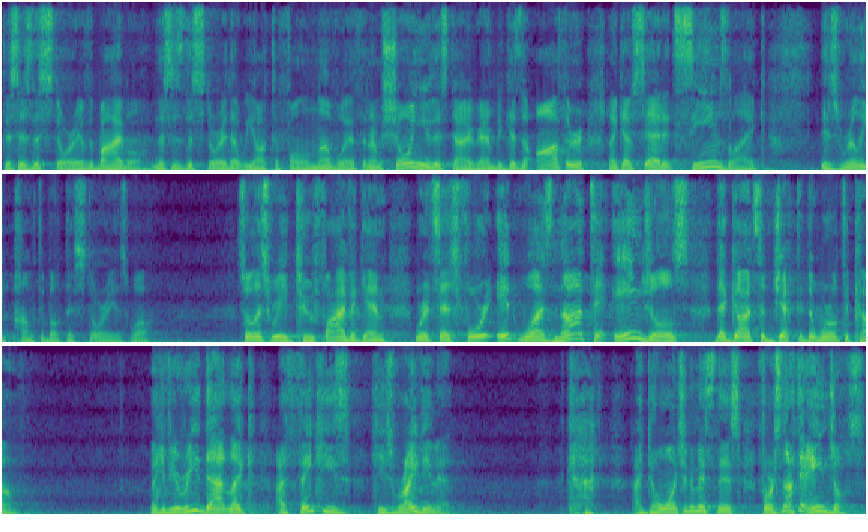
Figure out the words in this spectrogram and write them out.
This is the story of the Bible. And this is the story that we ought to fall in love with. And I'm showing you this diagram because the author, like I've said, it seems like is really pumped about this story as well. So let's read 2 5 again, where it says, For it was not to angels that God subjected the world to come. Like if you read that, like I think he's he's writing it. God, I don't want you to miss this, for it's not the angels.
